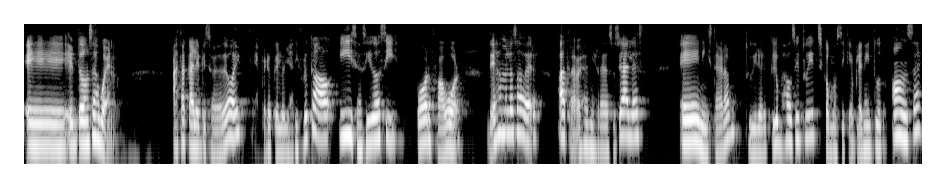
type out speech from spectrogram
Eh, entonces, bueno, hasta acá el episodio de hoy. Espero que lo hayas disfrutado y si ha sido así, por favor, déjamelo saber a través de mis redes sociales, en Instagram, Twitter, Clubhouse y Twitch como Plenitud 11,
